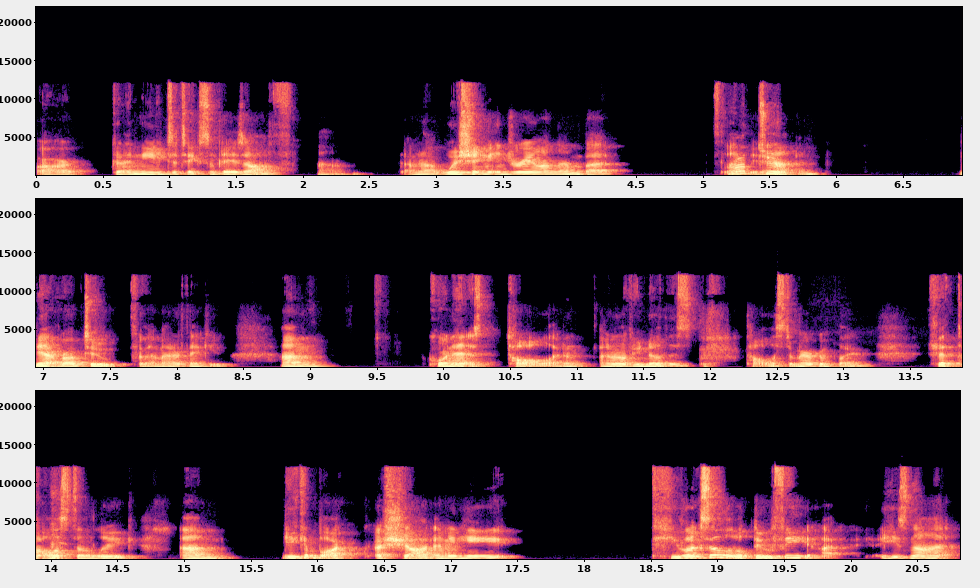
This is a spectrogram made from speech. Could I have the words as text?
are going to need to take some days off. Um, I'm not wishing injury on them, but it's likely Rob to happen. Yeah, Rob too, for that matter. Thank you. Um, Kornet is tall. I don't. I don't know if you know this. tallest American player, fifth tallest in the league. Um, he can block a shot. I mean, he he looks a little doofy. He's not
